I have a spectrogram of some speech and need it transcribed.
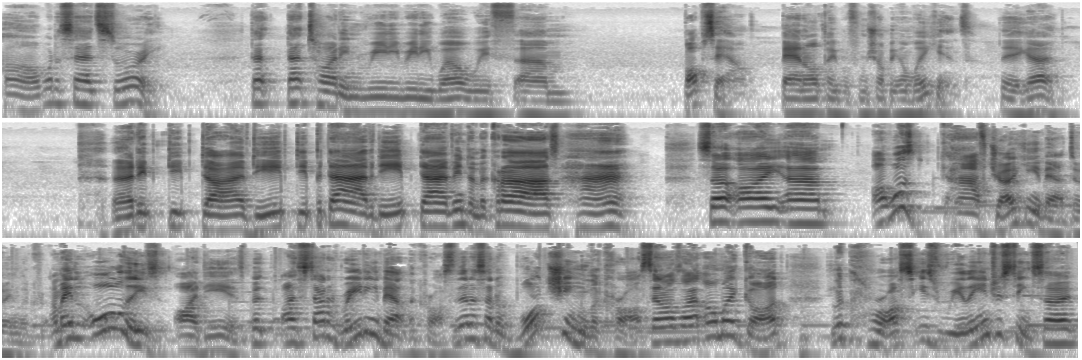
Oh, what a sad story. That that tied in really really well with um, Bopsau, ban old people from shopping on weekends. There you go. A deep, deep dive, deep, deep dive, deep dive into lacrosse, huh? So I, um, I was half joking about doing lacrosse. I mean, all of these ideas, but I started reading about lacrosse and then I started watching lacrosse and I was like, oh my god, lacrosse is really interesting. So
